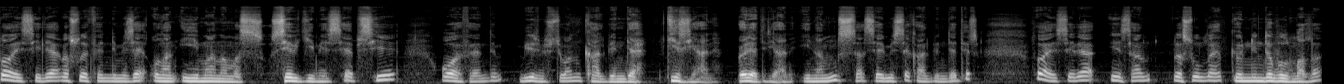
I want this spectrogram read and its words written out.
Dolayısıyla Resul Efendimiz'e olan imanımız, sevgimiz hepsi o efendim bir Müslümanın kalbindedir yani. Öyledir yani. İnanmışsa, sevmişse kalbindedir. Dolayısıyla insan Resulullah hep gönlünde bulmalı.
